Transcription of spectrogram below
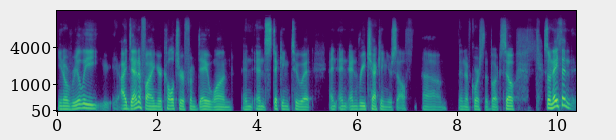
you know really identifying your culture from day one and and sticking to it and and and rechecking yourself um and of course the book. So so nathan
